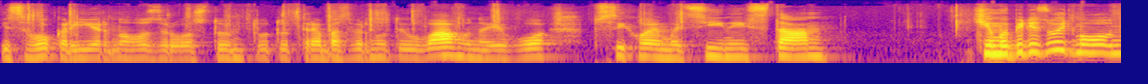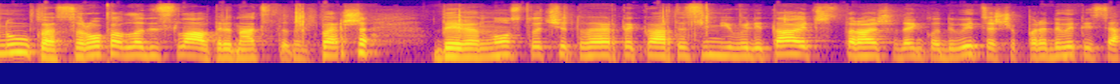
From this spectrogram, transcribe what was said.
і свого кар'єрного зросту. Тут, тут треба звернути увагу на його психоемоційний стан. Чи мобілізують мого внука Сорока Владислав 13.01. 94 карти самі вилітають, стараюсь швиденько дивитися, щоб передивитися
